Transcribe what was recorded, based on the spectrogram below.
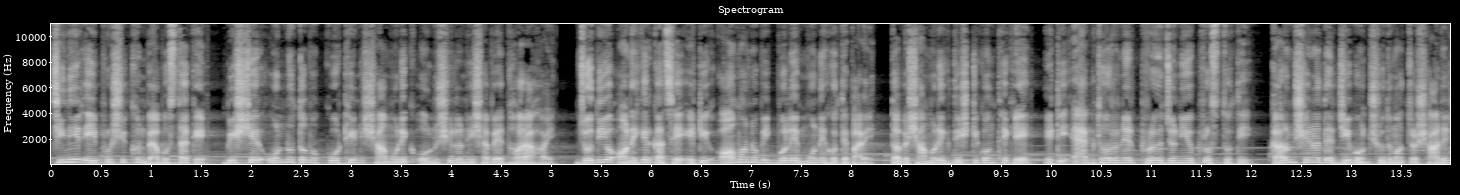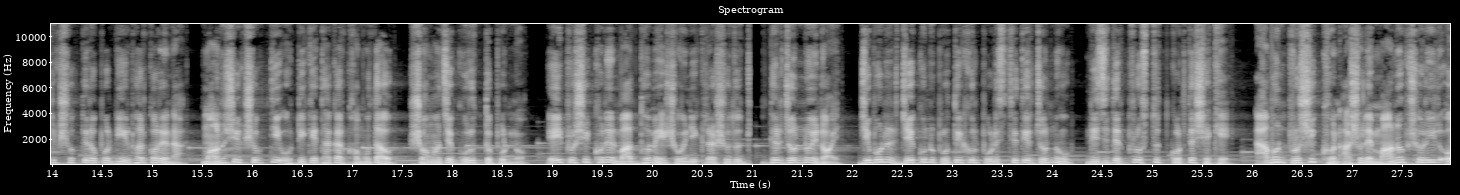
চীনের এই প্রশিক্ষণ ব্যবস্থাকে বিশ্বের অন্যতম কঠিন সামরিক অনুশীলন হিসাবে ধরা হয়। যদিও অনেকের কাছে এটি অমানবিক বলে মনে হতে পারে, তবে সামরিক দৃষ্টিকোণ থেকে এটি এক ধরনের প্রয়োজনীয় প্রস্তুতি। কারণ সেনাদের জীবন শুধুমাত্র শারীরিক শক্তির ওপর নির্ভর করে না, মানসিক শক্তি ও টিকে থাকার ক্ষমতাও সমাজে গুরুত্বপূর্ণ। এই প্রশিক্ষণের মাধ্যমে সৈনিকরা শুধু যুদ্ধের জন্যই নয়, জীবনের যে কোনো প্রতিকূল পরিস্থিতির জন্য নিজেদের প্রস্তুত করতে শেখে। এমন প্রশিক্ষণ আসলে মানব শরীর ও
